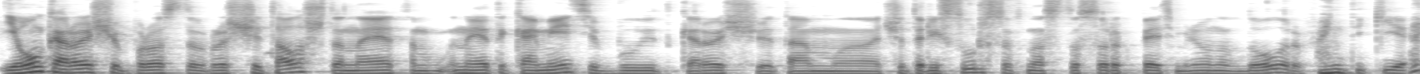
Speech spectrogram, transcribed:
И он, короче, просто рассчитал, что на, этом, на этой комете будет, короче, там э, что-то ресурсов на 145 миллионов долларов. Они такие,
